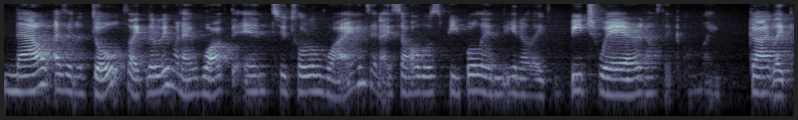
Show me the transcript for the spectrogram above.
Now, as an adult, like literally when I walked into Total Wines and I saw all those people in, you know, like beachwear, and I was like, oh my God, like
